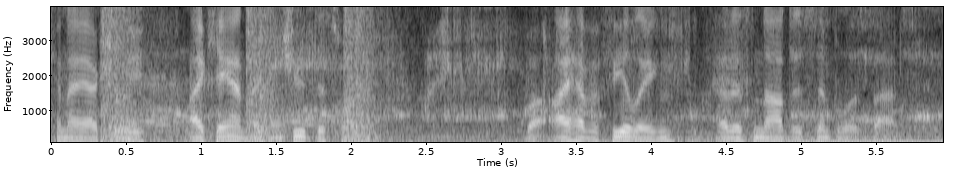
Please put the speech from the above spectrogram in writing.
Can I actually... I can, I can shoot this one. But I have a feeling that it's not as simple as that.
